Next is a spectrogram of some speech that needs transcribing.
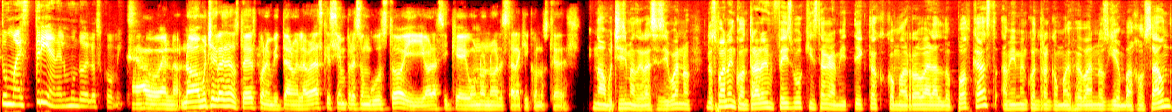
tu maestría en el mundo de los cómics. Ah, bueno. No, muchas gracias a ustedes por invitarme. La verdad es que siempre es un gusto y ahora sí que un honor estar aquí con ustedes. No, muchísimas gracias. Y bueno, nos pueden encontrar en Facebook, Instagram y TikTok como arroba heraldo podcast. A mí me encuentran como fbanos-sound.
